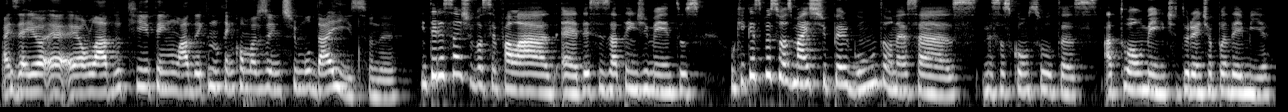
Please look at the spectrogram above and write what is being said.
mas aí é, é o lado que tem um lado aí que não tem como a gente mudar isso, né? Interessante você falar é, desses atendimentos. O que, que as pessoas mais te perguntam nessas, nessas consultas atualmente, durante a pandemia?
